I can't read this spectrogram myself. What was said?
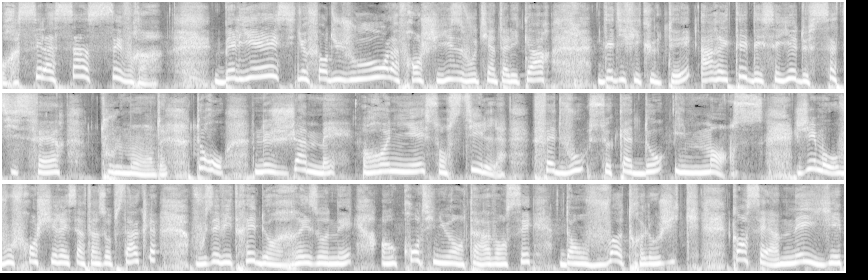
c'est la Saint-Séverin. Bélier, signe fort du jour, la franchise vous tient à l'écart des difficultés. Arrêtez d'essayer de satisfaire tout le monde. Taureau, ne jamais renier son style. Faites-vous ce cadeau immense. Gémeaux, vous franchirez certains obstacles, vous éviterez de raisonner en continuant à avancer dans votre logique. Cancer, n'ayez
